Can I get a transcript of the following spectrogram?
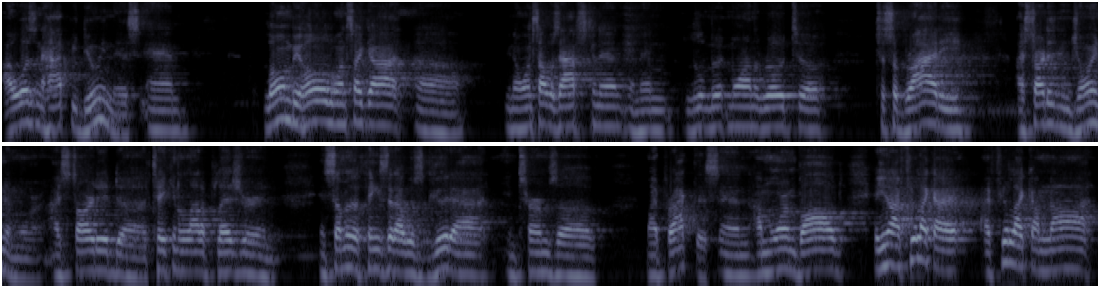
I wasn't happy doing this. And lo and behold, once I got, uh, you know, once I was abstinent and then a little bit more on the road to, to sobriety, I started enjoying it more. I started uh, taking a lot of pleasure in, in some of the things that I was good at in terms of my practice. And I'm more involved. And, you know, I feel like I, I feel like I'm not,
